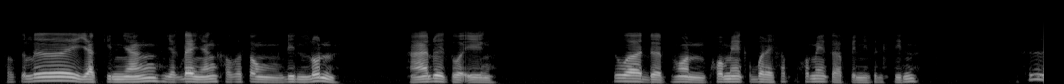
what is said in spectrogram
เขาก็เลย อยากกินหยังอยากได้หยังเขาก็ต้องดิ้นรนหาด้วยตัวเองคือว่าเดือดร้อนพ่อแม่ก็บ่ได้ครับพ่อแม่ก็เป็นนี้เป็นสินคือ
